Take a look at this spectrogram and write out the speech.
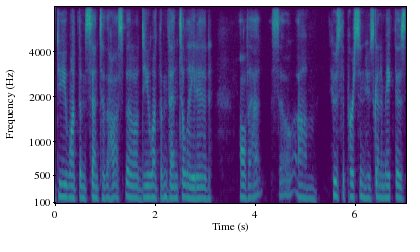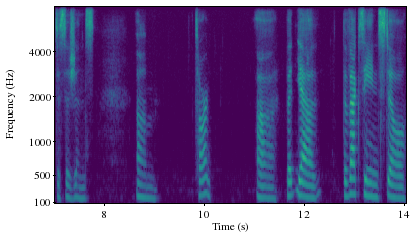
do you want them sent to the hospital? Do you want them ventilated? All that. So, um, who's the person who's going to make those decisions? Um, it's hard. Uh, but yeah, the vaccine still,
